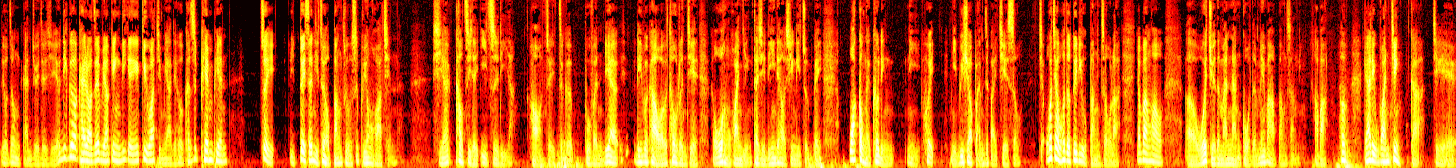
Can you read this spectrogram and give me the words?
有这种感觉，就是你给我开了这比较紧，你给给我几秒就好。可是偏偏最对身体最有帮助是不用花钱的，是要靠自己的意志力啊。好，所以这个部分你要你不靠我偷人节，我很欢迎，但是你一定要有心理准备。我讲的可能你会，你必须要百分之百接受。我叫我都对你有帮助啦，要不然的话，呃，我会觉得蛮难过的，没办法帮上你，好吧？好，家里环境甲这个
